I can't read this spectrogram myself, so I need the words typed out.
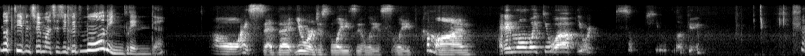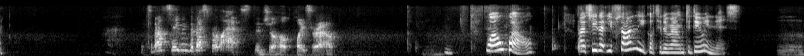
Not even so much as a good morning, Glinda. Oh, I said that. You were just lazily asleep. Come on. I didn't want to wake you up. You were so cute looking. It's about saving the best for last. And she'll help place her out. Well, well. I see that you've finally gotten around to doing this. Mm.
